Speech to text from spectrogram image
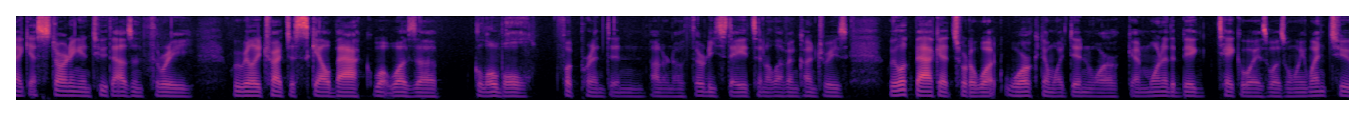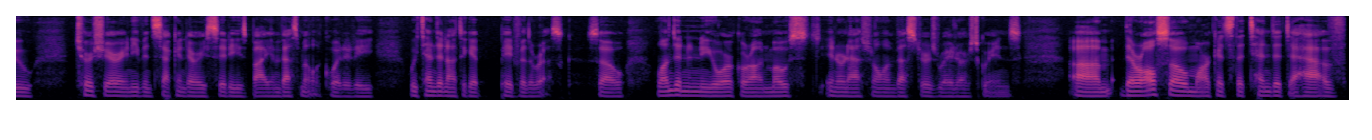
I guess, starting in 2003, we really tried to scale back what was a global footprint in, I don't know, 30 states and 11 countries. We looked back at sort of what worked and what didn't work. And one of the big takeaways was when we went to tertiary and even secondary cities by investment liquidity, we tended not to get paid for the risk. So London and New York are on most international investors' radar screens. Um, they're also markets that tended to have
